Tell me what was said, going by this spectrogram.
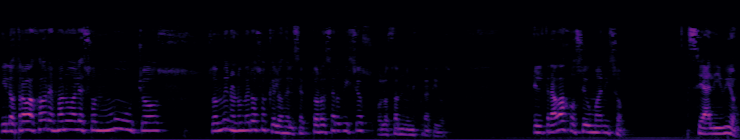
Y los trabajadores manuales son muchos, son menos numerosos que los del sector de servicios o los administrativos. El trabajo se humanizó, se alivió.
